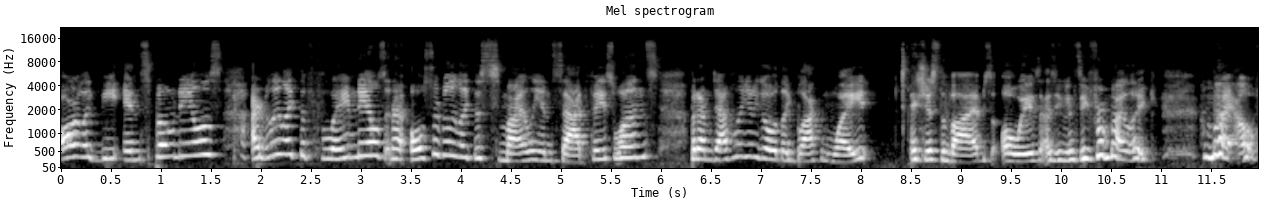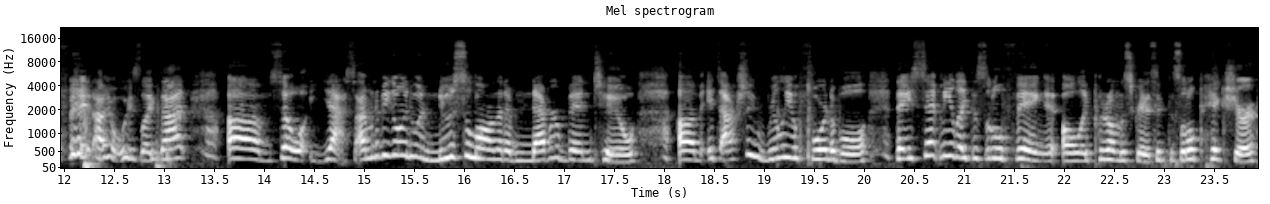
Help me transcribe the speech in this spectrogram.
are like the inspo nails. I really like the flame nails, and I also really like the smiley and sad face ones, but I'm definitely gonna go with like black and white it's just the vibes always as you can see from my like my outfit. I always like that. Um so yes i'm gonna be going to a new salon that i've never been to. Um it's actually really affordable. They sent me like this little thing. I'll like put it on the screen. It's like this little picture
